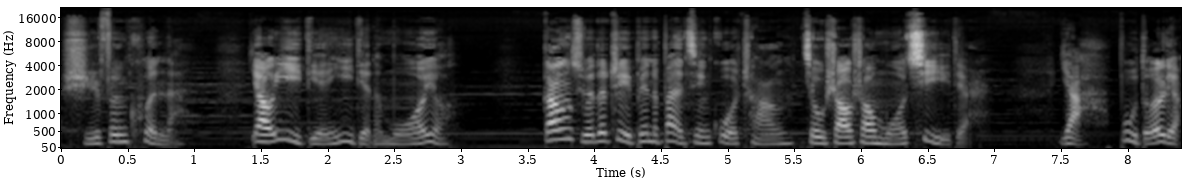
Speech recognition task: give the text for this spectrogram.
十分困难，要一点一点的磨哟。刚觉得这边的半径过长，就稍稍磨去一点儿。呀，不得了！”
